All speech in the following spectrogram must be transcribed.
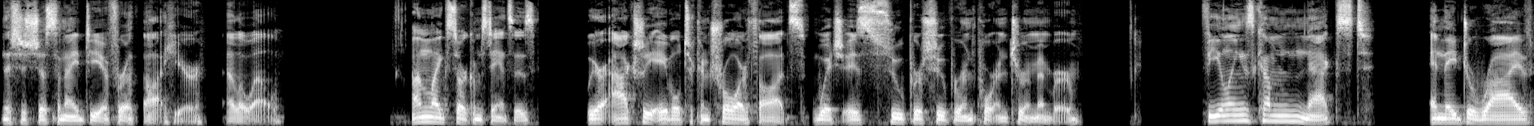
This is just an idea for a thought here. LOL. Unlike circumstances, we are actually able to control our thoughts, which is super, super important to remember. Feelings come next, and they derive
